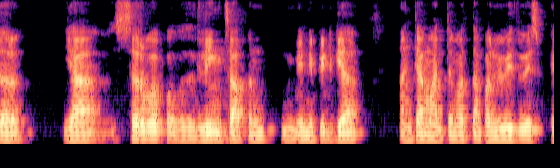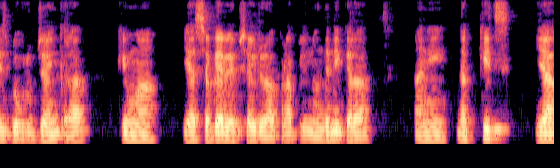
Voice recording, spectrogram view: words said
तर या सर्व लिंकचा आपण बेनिफिट घ्या आणि त्या माध्यमातून आपण विविध फेसबुक ग्रुप जॉईन करा किंवा या सगळ्या वेबसाईटवर आपण आपली नोंदणी करा आणि नक्कीच या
